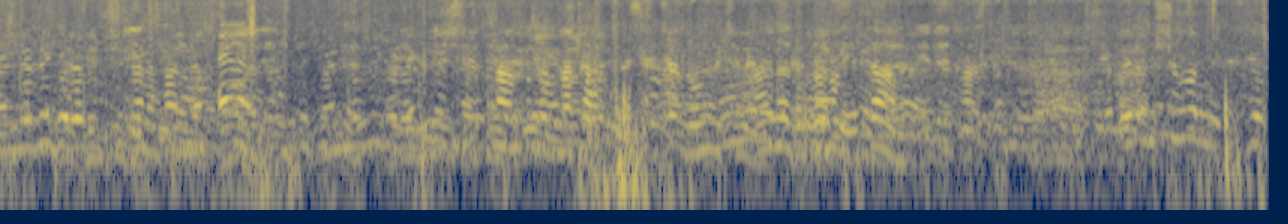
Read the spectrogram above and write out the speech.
Önlerini görebilirsiniz efendim. Evet. Önlerini görebilirsiniz. Sen sonra zaten düşüneceğiz onun için. Anladım. Okey tamam. Böyle bir şey var mı? Yok.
